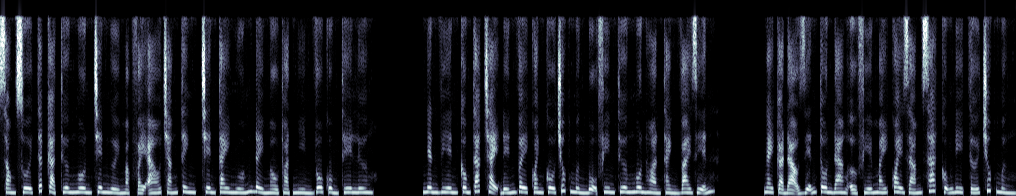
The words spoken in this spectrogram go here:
Xong xuôi tất cả thương ngôn trên người mặc váy áo trắng tinh, trên tay nhuốm đầy màu thoạt nhìn vô cùng thê lương. Nhân viên công tác chạy đến vây quanh cô chúc mừng bộ phim thương ngôn hoàn thành vai diễn. Ngay cả đạo diễn tôn đang ở phía máy quay giám sát cũng đi tới chúc mừng.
